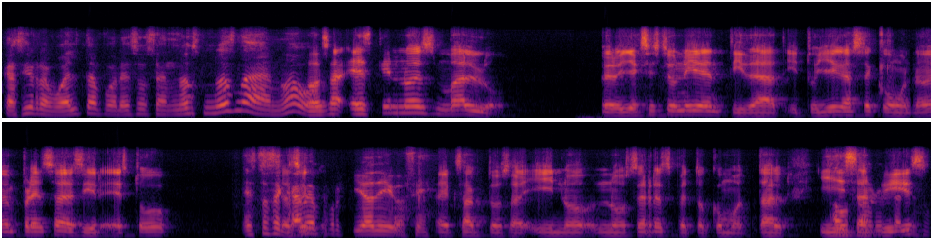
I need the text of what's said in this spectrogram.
casi revuelta por eso, o sea, no no es nada nuevo. O sea, es que no es malo, pero ya existe una identidad y tú llegaste como nueva empresa a decir, esto esto se cambia porque yo digo, sí. Exacto, o sea, y no, no se respetó como tal. Y San Luis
